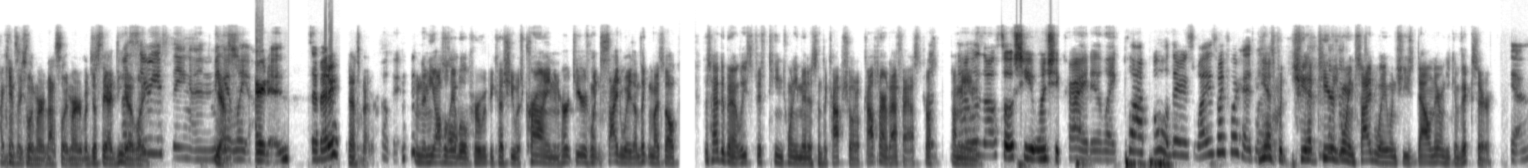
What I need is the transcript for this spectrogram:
I, I can't say silly murder, not silly murder, but just the idea a of like a serious thing and make Yes. it lighthearted. Is that better? that's better. Okay. And then he also was able to prove it because she was crying and her tears went sideways. I'm thinking to myself, this had to have been at least 15, 20 minutes since the cops showed up. Cops aren't that fast. Trust. I that mean, was also she when she cried. It like plop. Oh, there's why is my forehead wet? yes, but she had tears going sideways when she's down there when he convicts her. yeah.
